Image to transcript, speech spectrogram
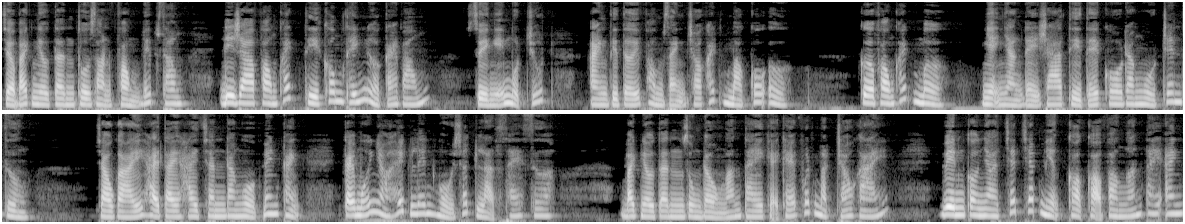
Chờ Bách Nghiêu Tân thu dọn phòng bếp xong, đi ra phòng khách thì không thấy nửa cái bóng. Suy nghĩ một chút, anh đi tới phòng dành cho khách mà cô ở. Cửa phòng khách mở, nhẹ nhàng đẩy ra thì thấy cô đang ngủ trên giường. Cháu gái hai tay hai chân đang ngồi bên cạnh, cái mũi nhỏ hết lên ngủ rất là xe xưa. Bạch Nhiều Tân dùng đầu ngón tay khẽ khẽ vuốt mặt cháu gái. Viên còn nhỏ chép chép miệng cọ cọ vào ngón tay anh,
